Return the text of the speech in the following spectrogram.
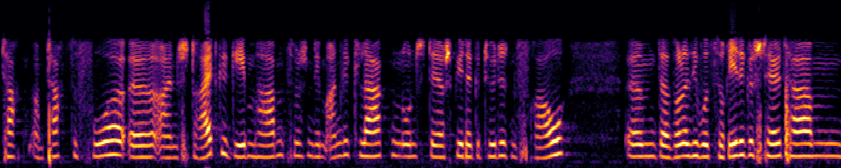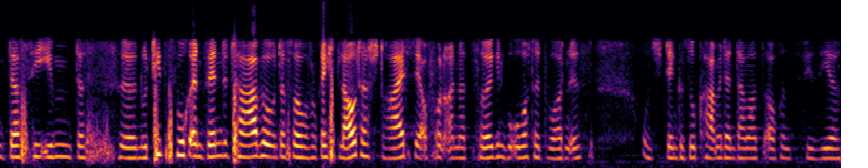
Tag, am Tag zuvor, äh, einen Streit gegeben haben zwischen dem Angeklagten und der später getöteten Frau. Ähm, da soll er sie wohl zur Rede gestellt haben, dass sie ihm das äh, Notizbuch entwendet habe und das war ein recht lauter Streit, der auch von einer Zeugin beobachtet worden ist. Und ich denke, so kam er dann damals auch ins Visier.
